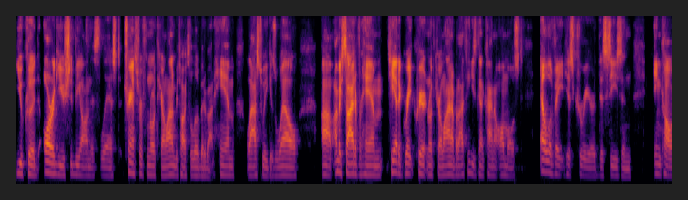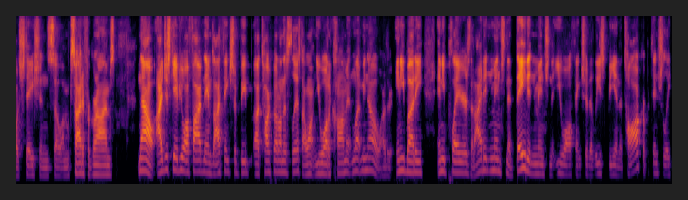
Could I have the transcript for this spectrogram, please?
you could argue should be on this list. Transfer from North Carolina. We talked a little bit about him last week as well. Uh, I'm excited for him. He had a great career at North Carolina, but I think he's going to kind of almost elevate his career this season in College Station. So I'm excited for Grimes. Now, I just gave you all five names I think should be uh, talked about on this list. I want you all to comment and let me know. Are there anybody, any players that I didn't mention that they didn't mention that you all think should at least be in the talk or potentially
